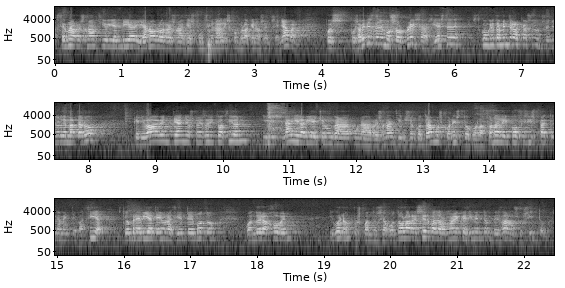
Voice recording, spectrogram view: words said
hacer una resonancia hoy en día, y ya no hablo de resonancias funcionales como la que nos enseñaban, pues, pues a veces tenemos sorpresas. Y este, este concretamente era el caso de un señor de Mataró que llevaba 20 años con esa situación y nadie le había hecho nunca una, resonancia y nos encontramos con esto, con la zona de la hipófisis prácticamente vacía. Este hombre había tenido un accidente de moto cuando era joven y bueno, pues cuando se agotó la reserva de hormona de crecimiento empezaron sus síntomas.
